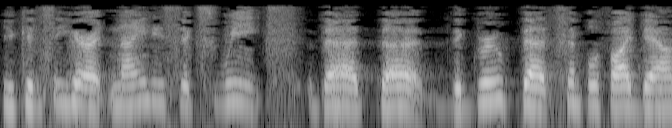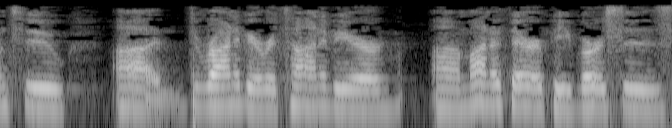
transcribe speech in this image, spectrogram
you can see here at 96 weeks that the, the group that simplified down to uh, darunavir, ritonavir uh, monotherapy versus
